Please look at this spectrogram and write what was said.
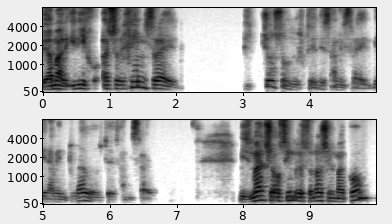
De amar y dijo, Ashrechem Israel, dichosos de ustedes a Israel, bienaventurados de ustedes a Israel. Bismancho o siempre sonosh el macom,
